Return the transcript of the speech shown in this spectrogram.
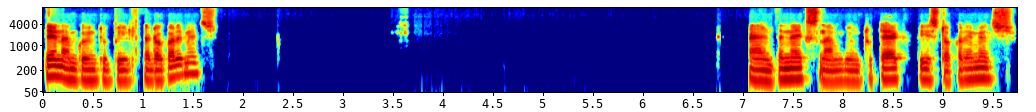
Then I'm going to build the Docker image. And the next, I'm going to tag this Docker image.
